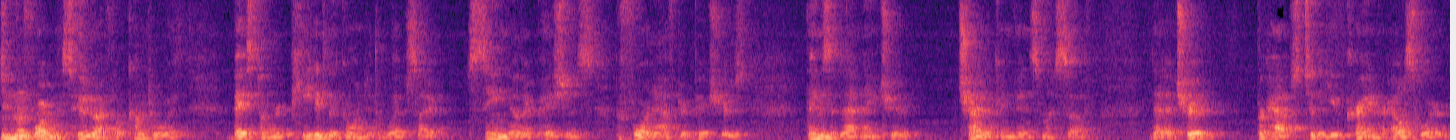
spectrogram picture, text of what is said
to mm-hmm. perform this? Who do I feel comfortable with based on repeatedly going to the website, seeing other patients' before and after pictures, things of that nature, trying to convince myself that a trip perhaps to the Ukraine or elsewhere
